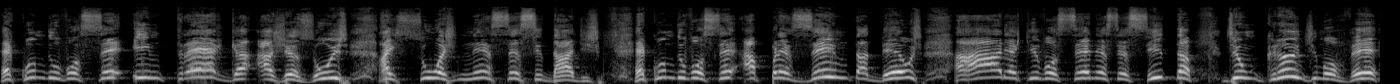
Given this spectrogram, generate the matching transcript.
É quando você entrega a Jesus as suas necessidades. É quando você apresenta a Deus a área que você necessita de um grande mover,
